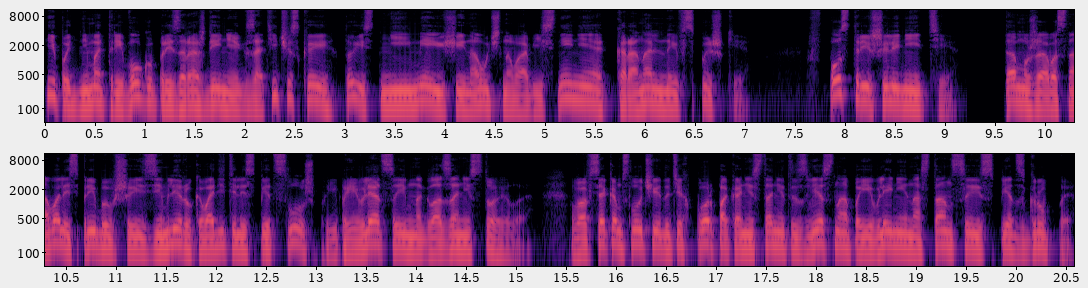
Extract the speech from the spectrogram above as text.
и поднимать тревогу при зарождении экзотической, то есть не имеющей научного объяснения, корональной вспышки. В пост решили не идти. Там уже обосновались прибывшие с Земли руководители спецслужб, и появляться им на глаза не стоило. Во всяком случае, до тех пор, пока не станет известно о появлении на станции спецгруппы.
